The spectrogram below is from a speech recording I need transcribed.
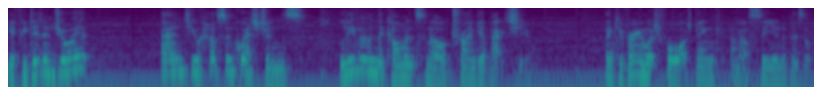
If you did enjoy it, and you have some questions, leave them in the comments and I'll try and get back to you. Thank you very much for watching, and I'll see you in a bizzle.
